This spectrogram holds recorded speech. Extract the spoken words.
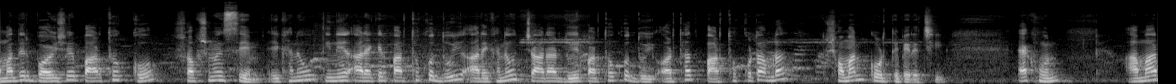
আমাদের বয়সের পার্থক্য সবসময় সেম এখানেও তিনের আর একের পার্থক্য দুই আর এখানেও চার আর দুইয়ের পার্থক্য দুই, অর্থাৎ পার্থক্যটা আমরা সমান করতে পেরেছি। এখন, আমার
